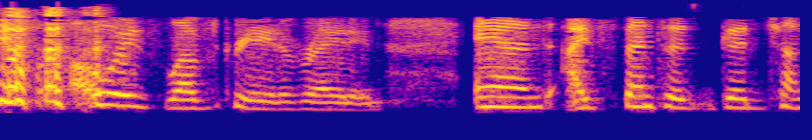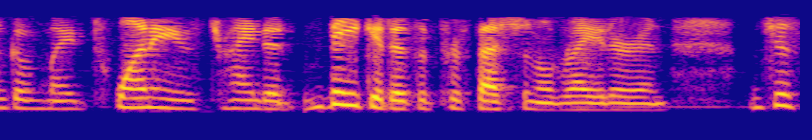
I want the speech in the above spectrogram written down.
I've always loved creative writing. And I spent a good chunk of my 20s trying to make it as a professional writer and just,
